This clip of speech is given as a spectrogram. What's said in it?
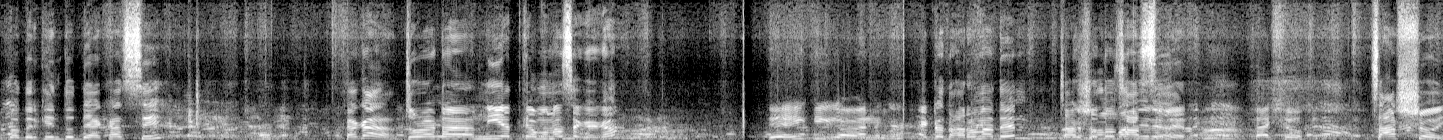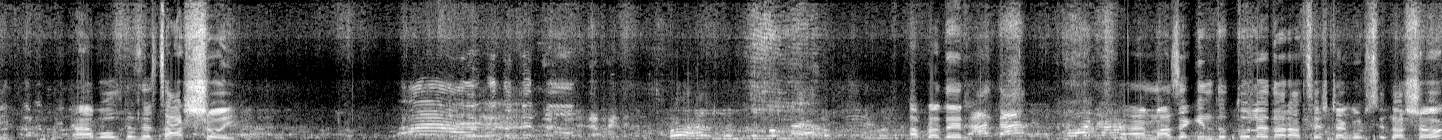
আপনাদের কিন্তু দেখাচ্ছি। কাকা জোড়াটা নিয়ত কেমন আছে কাকা? একটা ধারণা দেন চারশো তো চাচ্ছিলেন। চারশো। চারশোই। বলতেছে চারশোই। আপনাদের মাঝে কিন্তু তুলে ধরার চেষ্টা করছি দর্শক।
